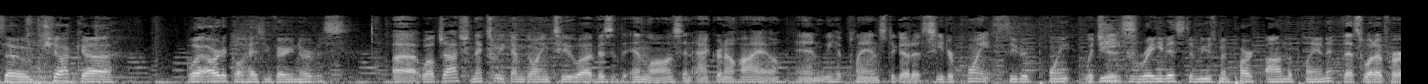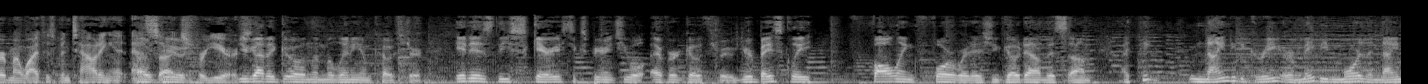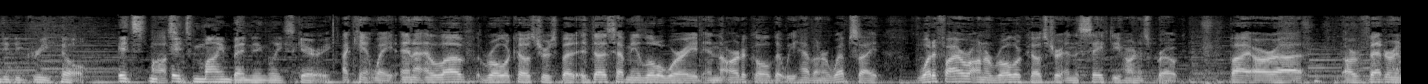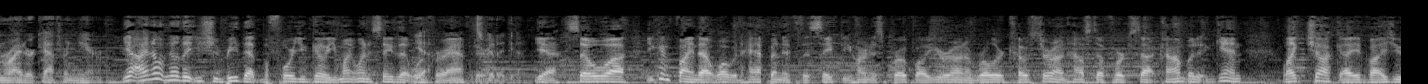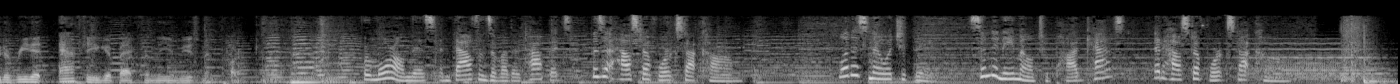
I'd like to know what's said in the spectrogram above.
So, Chuck, uh, what article has you very nervous? Uh, well, Josh, next week I'm going to uh, visit the in-laws in Akron, Ohio, and we have plans to go to Cedar Point. Cedar Point, which is the is greatest amusement park on the planet. That's what I've heard. My wife has been touting it as oh, such dude, for years. You got to go on the Millennium Coaster. It is the scariest experience you will ever go through. You're basically falling forward as you go down this, um, I think, 90 degree or maybe more than 90 degree hill. It's Awesome. it's mind bendingly scary. I can't wait. And I love roller coasters, but it does have me a little worried. In the article that we have on our website, what if I were on a roller coaster and the safety harness broke? By our uh, our veteran writer Katherine Neer. Yeah, I don't know that you should read that before you go. You might want to save that one Yeah, for after. that's a good idea. Yeah, so uh, you can find out what would happen if the safety harness broke while you were on a roller coaster on HowStuffWorks.com. But again, like Chuck, I advise you to read it after you get back from the amusement park. For more on this and thousands of other topics, visit howstuffworks.com. Let us know what you think. Send an email to podcast at howstuffworks.com.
